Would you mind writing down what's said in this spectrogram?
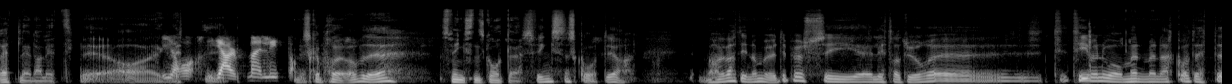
rettlede litt. Ja, jeg Ja, hjelp meg litt, da. Vi skal prøve på det. Sfinksens gåte. Sfinksens gåte, ja. Vi har jo vært innom Ødipus i eh, litteraturtimen vår, men, men akkurat dette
